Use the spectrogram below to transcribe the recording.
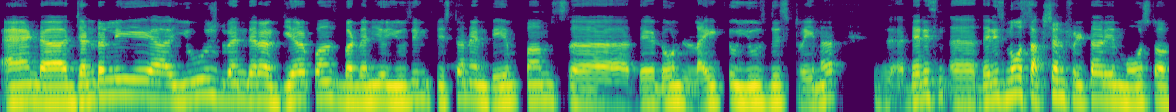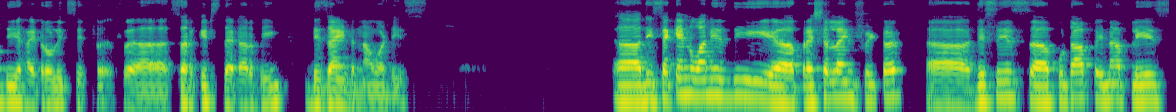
and uh, generally uh, used when there are gear pumps but when you're using piston and vane pumps uh, they don't like to use this strainer there is there is no suction filter in most of the hydraulic circuits that are being designed nowadays. Uh, the second one is the uh, pressure line filter. Uh, this is uh, put up in a place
